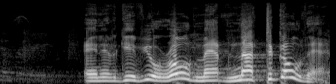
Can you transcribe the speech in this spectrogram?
Yes. And it'll give you a roadmap not to go there.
